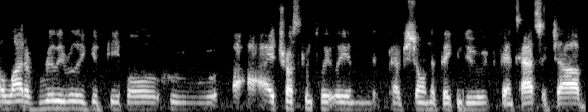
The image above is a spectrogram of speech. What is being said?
a lot of really really good people who i trust completely and have shown that they can do a fantastic job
